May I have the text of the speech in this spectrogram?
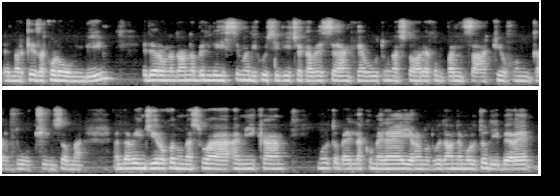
eh, Marchesa Colombi ed era una donna bellissima di cui si dice che avesse anche avuto una storia con Panzacchi o con Carducci, insomma andava in giro con una sua amica molto bella come lei, erano due donne molto libere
